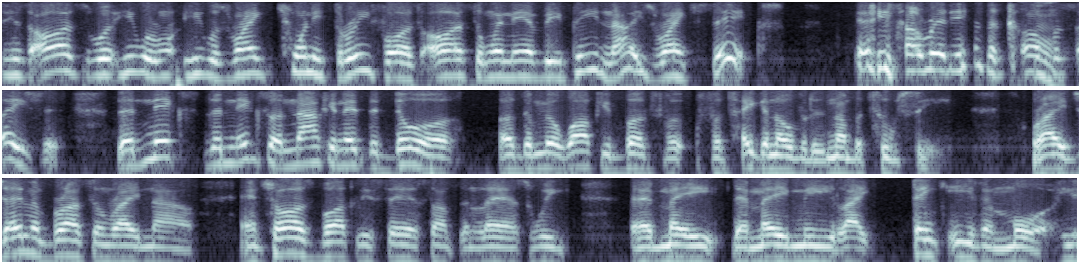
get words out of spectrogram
his odds. Were, he was he was ranked 23 for his odds to win the MVP. Now he's ranked six. He's already in the hmm. conversation. Hmm. The Knicks, the Knicks are knocking at the door of the Milwaukee Bucks for for taking over the number two seed. Right, Jalen Brunson right now and Charles Barkley said something last week that made that made me like think even more. He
